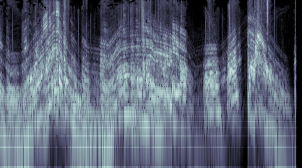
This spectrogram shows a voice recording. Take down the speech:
Thank you.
